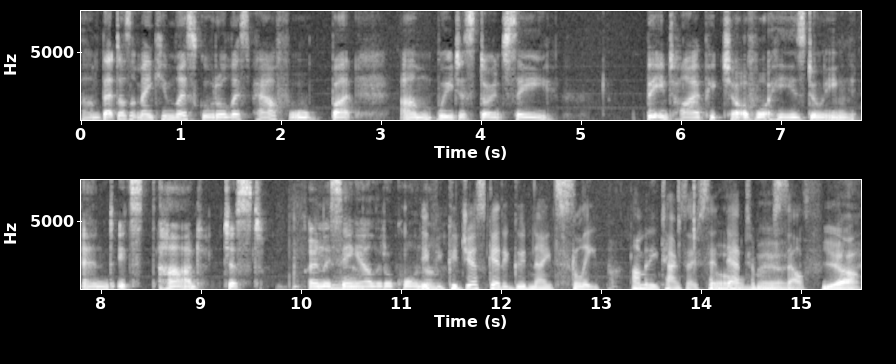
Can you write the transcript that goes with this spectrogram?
Um, that doesn't make Him less good or less powerful, but um, we just don't see the entire picture of what He is doing, and it's hard just only seeing our little corner. If you could just get a good night's sleep. How many times I've said that Oh, to man. myself. Yeah.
